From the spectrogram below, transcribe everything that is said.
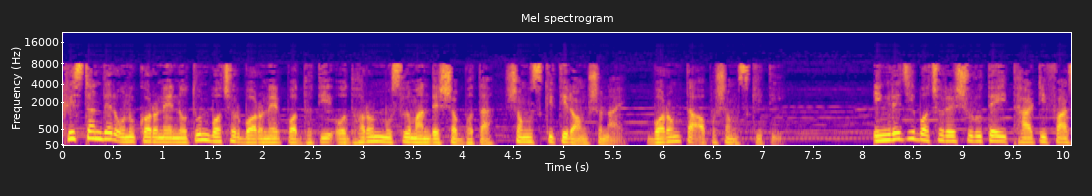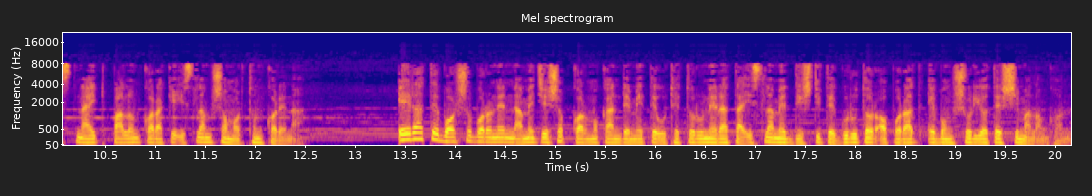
খ্রিস্টানদের অনুকরণে নতুন বছর বরণের পদ্ধতি ও ধরন মুসলমানদের সভ্যতা, সংস্কৃতির অংশ নয়, বরং তা অপসংস্কৃতি। ইংরেজি বছরের শুরুতেই থার্টি ফার্স্ট নাইট পালন করাকে ইসলাম সমর্থন করে না। এ রাতে বর্ষবরণের নামে যেসব কর্মকাণ্ডে মেতে উঠে তরুণেরা তা ইসলামের দৃষ্টিতে গুরুতর অপরাধ এবং শরীয়তের সীমালঙ্ঘন।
